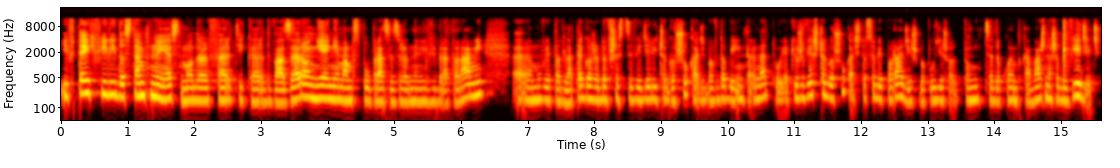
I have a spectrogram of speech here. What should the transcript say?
I w tej chwili dostępny jest model Ferticare 2.0. Nie, nie mam współpracy z żadnymi wibratorami. E, mówię to dlatego, żeby wszyscy wiedzieli, czego szukać, bo w dobie internetu, jak już wiesz, czego szukać, to sobie poradzisz, bo pójdziesz od po nitce do kłębka. Ważne, żeby wiedzieć.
